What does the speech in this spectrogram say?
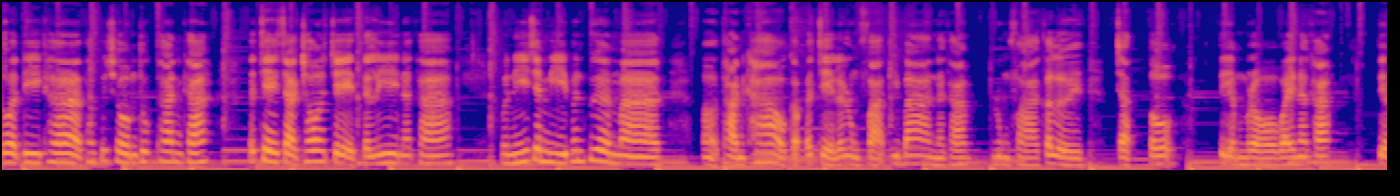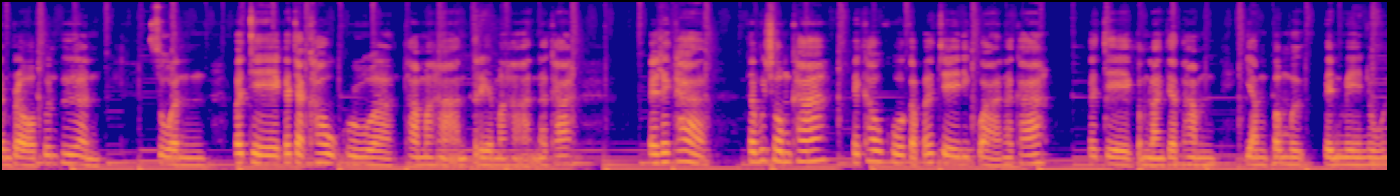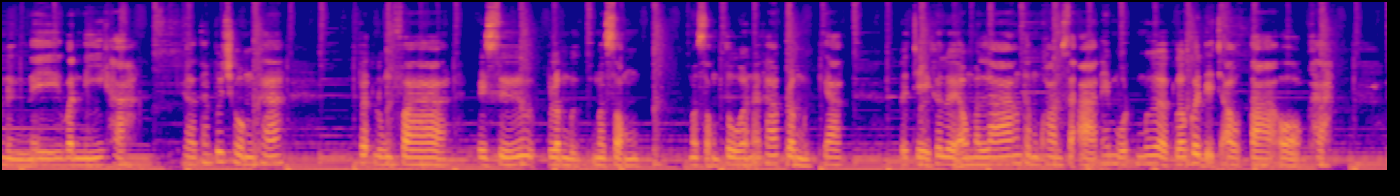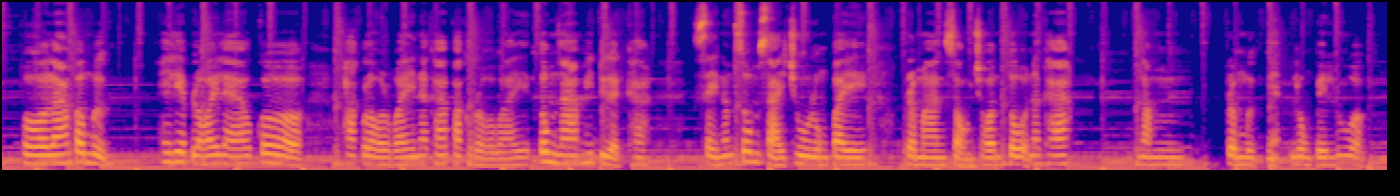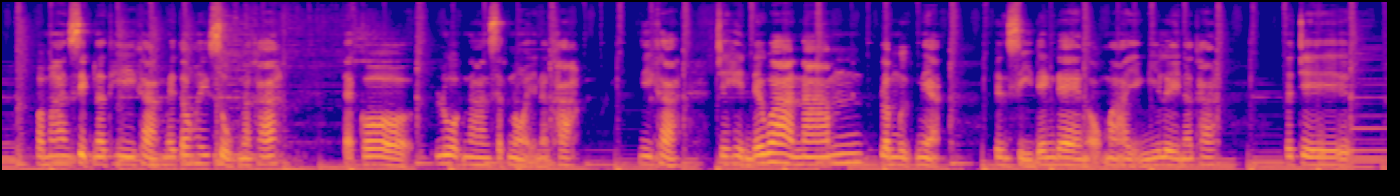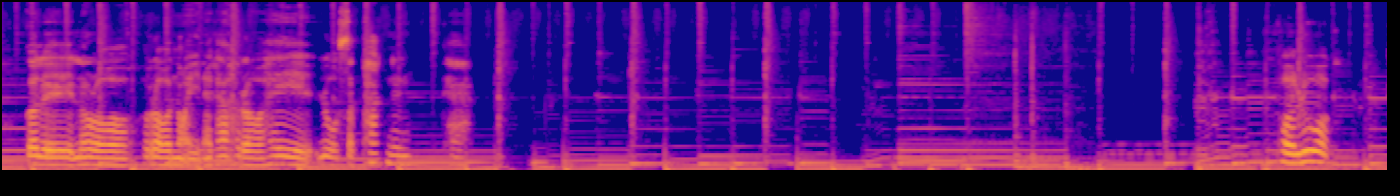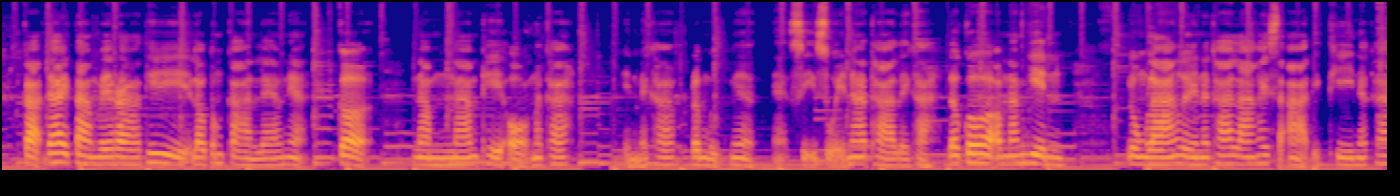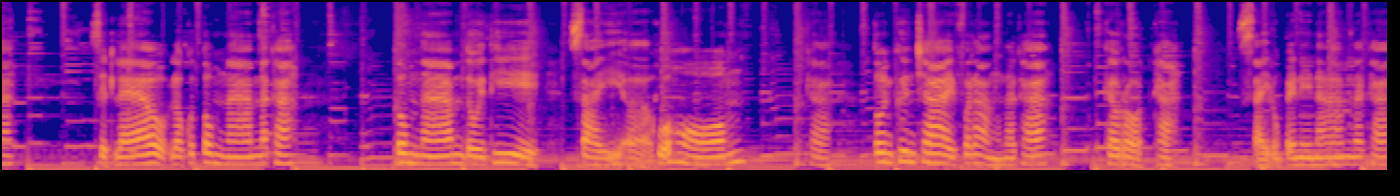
สวัสดีค่ะ ท่านผู้ชมทุกท่านคะป้าเจจากช่องเจอิตาลีนะคะ วันนี้จะมีเพื่อนๆมาเอ่อทานข้าวกับป้าเจและลุงฟ้าที่บ้านนะคะ ลุงฟ้าก็เลยจัดโต๊ะเตรียมรอไว้นะคะ เตรียมรอเพื่อนๆ ส่วนป้าเจก็จะเข้าครัวทำอาหารเตรียมอาหารนะคะ ไปเลยค่ะท่านผู้ชมคะไปเข้าครัวกับป้าเจดีกว่านะคะป้าเจกำลังจะทำยำปลาหมึกเป็นเมนูหนึ่งในวันนี้ค่ะ ค่ะท่านผู้ชมคะลุงฟ้าไปซื้อปลาหมึกมาสองมาสองตัวนะคะปลาหมึกยักษ์ปเจก็เลยเอามาล้างทำความสะอาดให้หมดเมือก แล้วก็เดี๋ยวจะเอาตาออกค่ะ พอล้างปลาหมึกให้เรียบร้อยแล้วก็พักรอไว้นะคะ พักรอไว้ต้มน้ำให้เดือดค่ะ ใส่น้ำส้มสายชูลงไปประมาณ 2 ช้อนโต๊ะนะคะนำปลาหมึกเนี่ยลงไปลวกประมาณ 10 นาทีค่ะ ไม่ต้องให้สุกนะคะ แต่ก็ลวกนานสักหน่อยนะคะ นี่ค่ะ จะเห็นได้ว่าน้ำปลาหมึกเนี่ยเป็นสีแดงๆออกมาอย่างนี้เลยนะคะป้าเจก็เลยรอรอหน่อยนะคะ รอให้ลวกสักพักหนึงค่ะพอลวกกะได้ตามเวลาที่เราต้องการแล้วเนี่ย ก็ นำน้ำเทออกนะคะ เห็นไหมคะปลาหมึกเนี่ยสีสวยน่าทานเลยค่ะ แล้วก็เอาน้ำเย็นลงล้างเลยนะคะ ล้างให้สะอาดอีกทีนะคะ เสร็จแล้วเราก็ต้มน้ำนะคะ ต้มน้ำโดยที่ใส่หัวหอมค่ะ ต้นขึ้นช่ายฝรั่งนะคะ แครอทค่ะ ใส่ลงไปในน้ำนะคะ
